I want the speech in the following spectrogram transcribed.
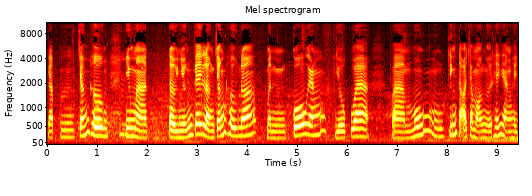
gặp chấn thương nhưng mà từ những cái lần chấn thương đó mình cố gắng vượt qua và muốn chứng tỏ cho mọi người thấy rằng thì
